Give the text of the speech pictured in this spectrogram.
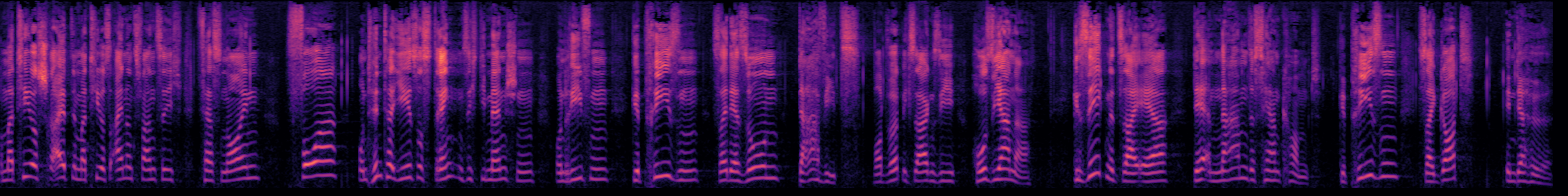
Und Matthäus schreibt in Matthäus 21, Vers 9, vor und hinter Jesus drängten sich die Menschen und riefen, gepriesen sei der Sohn Davids. Wortwörtlich sagen sie, Hosianna. Gesegnet sei er, der im Namen des Herrn kommt. Gepriesen sei Gott in der Höhe.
